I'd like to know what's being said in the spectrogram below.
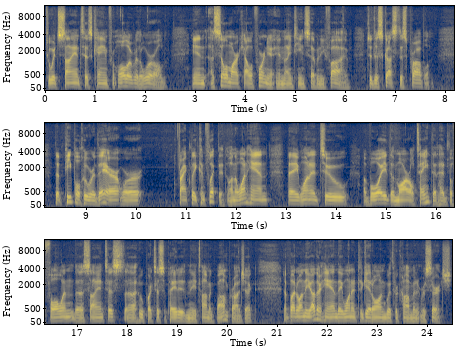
to which scientists came from all over the world in Asilomar, California in 1975 to discuss this problem. The people who were there were frankly conflicted. On the one hand, they wanted to avoid the moral taint that had befallen the scientists uh, who participated in the atomic bomb project. But on the other hand, they wanted to get on with recombinant research.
